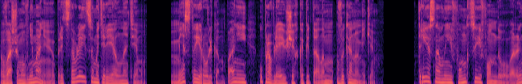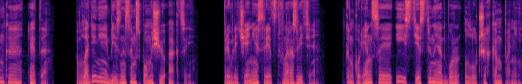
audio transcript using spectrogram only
Вашему вниманию представляется материал на тему «Место и роль компаний, управляющих капиталом в экономике». Три основные функции фондового рынка – это владение бизнесом с помощью акций, привлечение средств на развитие, конкуренция и естественный отбор лучших компаний.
